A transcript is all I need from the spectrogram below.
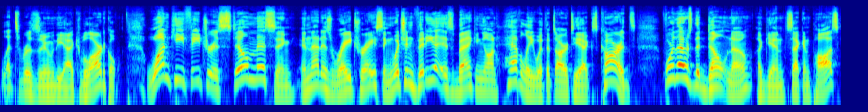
Let's resume the actual article. One key feature is still missing, and that is ray tracing, which NVIDIA is banking on heavily with its RTX cards. For those that don't know, again, second pause,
